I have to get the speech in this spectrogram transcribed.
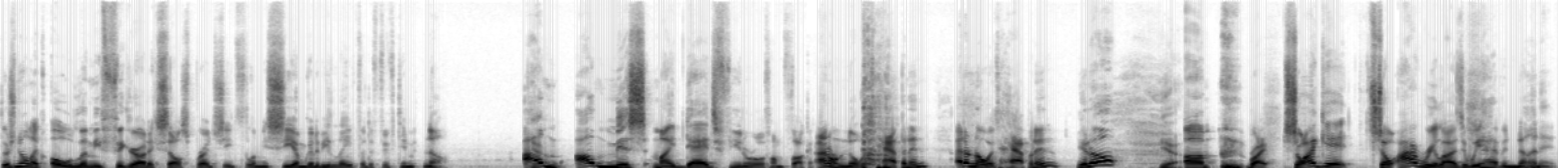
there's no like, oh, let me figure out Excel spreadsheets. Let me see, I'm gonna be late for the 15. No, I'll I'll miss my dad's funeral if I'm fucking. I don't know what's happening. I don't know what's happening. You know? Yeah. Um, right. So I get, so I realize that we haven't done it,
